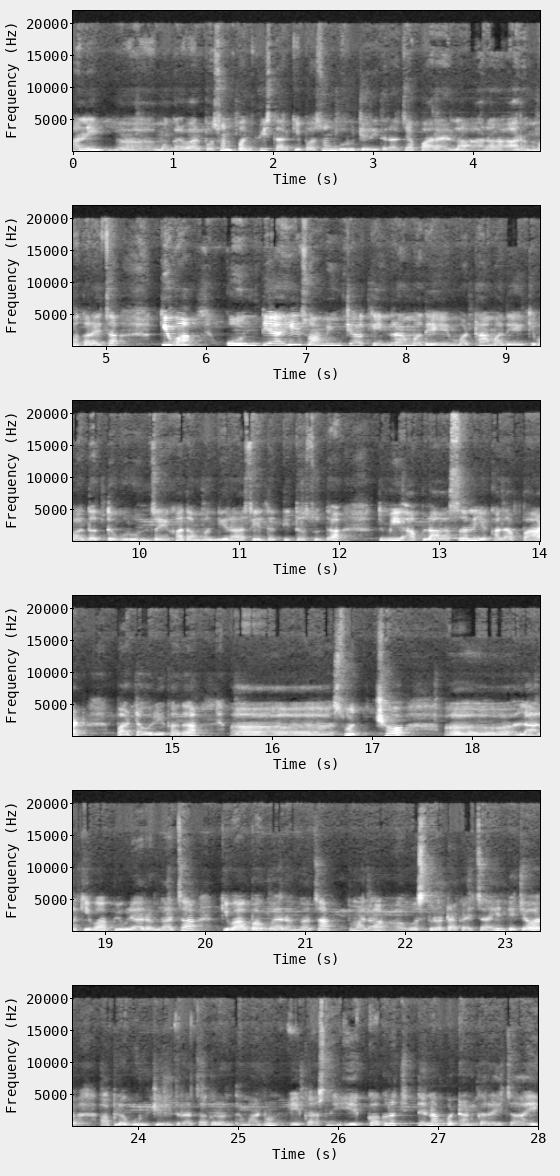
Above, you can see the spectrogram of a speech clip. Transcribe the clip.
आणि मंगळवारपासून पंचवीस तारखेपासून गुरुचरित्राच्या पारायणाला आरा आरंभ करायचा. किंवा कोणत्याही स्वामींच्या केंद्रामध्ये मठामध्ये किंवा दत्तगुरूंचं एखादं मंदिर असेल तर तिथंसुद्धा तुम्ही आपला आसन एखादा पाठ पाटावर एखादा स्वच्छ लाल किंवा पिवळ्या रंगाचा किंवा भगव्या रंगाचा तुम्हाला वस्त्र टाकायचं आहे. त्याच्यावर आपला गुरुचरित्राचा ग्रंथ मांडून एक आसनी एकाग्र चित्त्यानं पठण करायचं आहे.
